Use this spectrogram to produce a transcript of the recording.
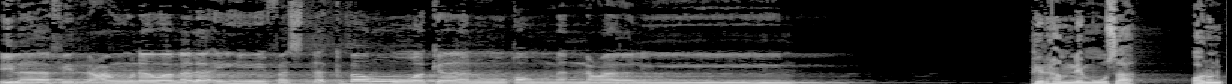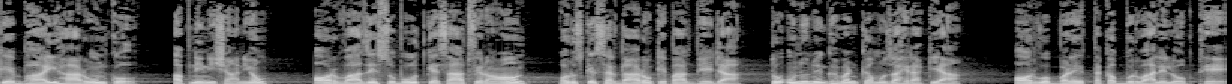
الى فرعون وملئه فاستكبروا وكانوا قوما عالين. پھر ہم نے موسا اور ان کے بھائی ہارون کو اپنی نشانیوں اور واضح ثبوت کے ساتھ فرعون اور اس کے سرداروں کے پاس بھیجا، تو انہوں نے گھمنڈ کا مظاہرہ کیا اور وہ بڑے تکبر والے لوگ تھے۔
